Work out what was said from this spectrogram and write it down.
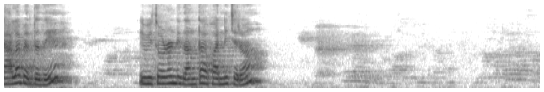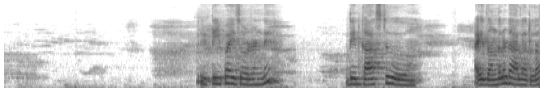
చాలా పెద్దది. ఇవి చూడండి ఇదంతా ఫర్నిచరు. ఈ టీపాయ్ చూడండి దీని కాస్ట్ ఐదు వందల డాలర్లు.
